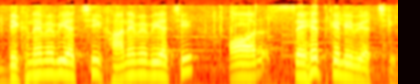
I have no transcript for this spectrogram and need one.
दिखने में भी अच्छी, खाने में भी अच्छी और सेहत के लिए भी अच्छी।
